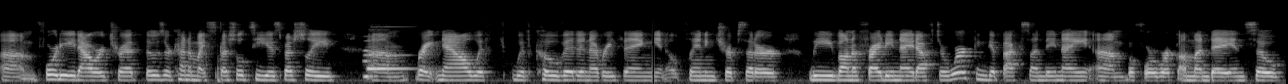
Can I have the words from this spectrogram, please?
48 um, hour trip. Those are kind of my specialty, especially um, right now with, with COVID and everything. You know, planning trips that are leave on a Friday night after work and get back Sunday night um, before work on Monday. And so,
